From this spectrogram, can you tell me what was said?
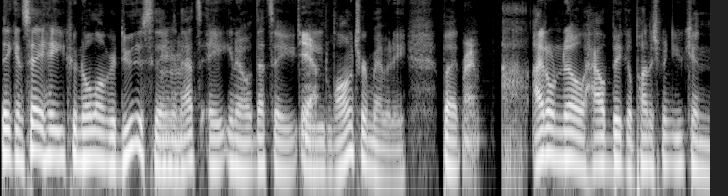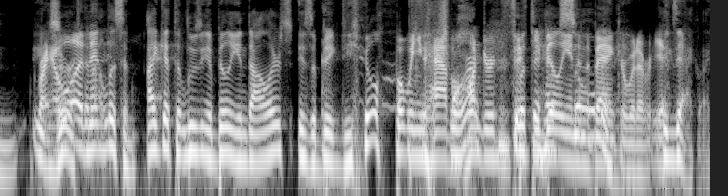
they can say hey you can no longer do this thing Mhm. and that's a you know that's a, Yeah. a long-term remedy but Right. uh, i don't know how big a punishment you can Right, exert. well, and And, then- listen i get that losing a billion dollars is a big deal But when you have Sure, 150 but have billion in the bank many. or whatever, yeah. exactly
